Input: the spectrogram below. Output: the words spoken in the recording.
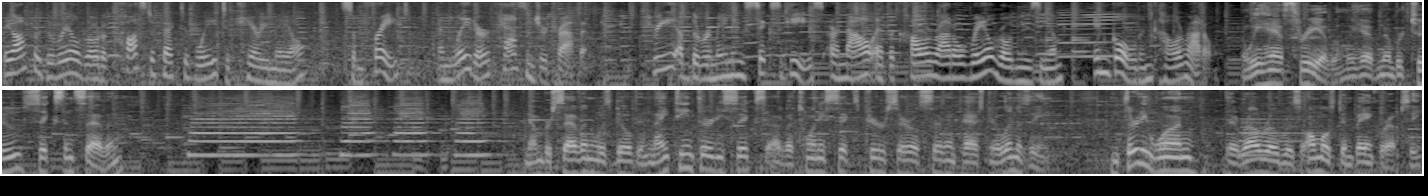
they offered the railroad a cost effective way to carry mail, some freight, and later passenger traffic. Three of the remaining six geese are now at the Colorado Railroad Museum in Golden, Colorado. We have three of them. We have number two, six, and seven. Number seven was built in 1936 out of a 26 Pierce Arrow seven passenger limousine. In 31, the railroad was almost in bankruptcy.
